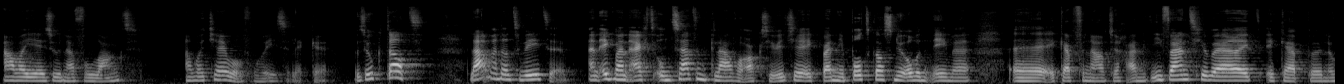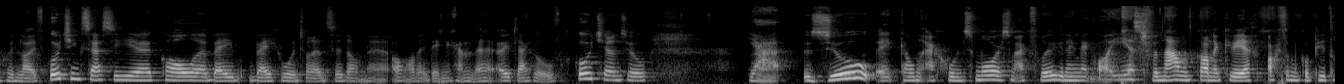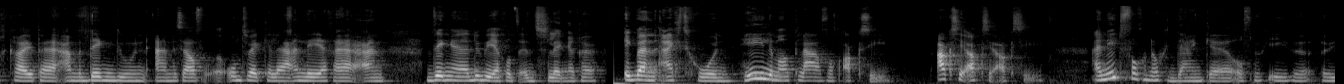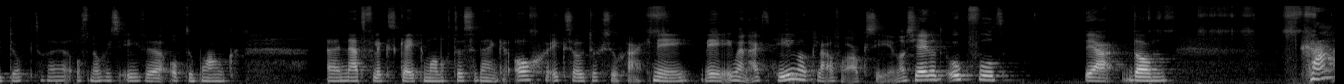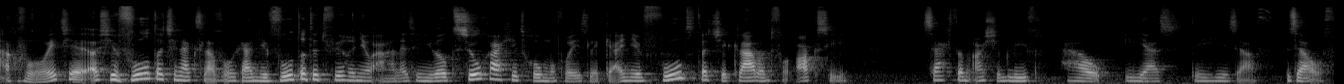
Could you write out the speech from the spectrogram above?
En waar jij zo naar verlangt. En wat jij wil verwezenlijken. Dus ook dat. Laat me dat weten. En ik ben echt ontzettend klaar voor actie. Weet je, ik ben die podcast nu op het nemen. Uh, ik heb vanavond weer aan het event gewerkt. Ik heb uh, nog een live coaching sessie uh, call bij, bijgewoond. Waarin ze dan allerlei dingen gaan uitleggen over coachen en zo ja, zo, ik kan echt gewoon s'morgens me echt verheugen. En denk oh yes, vanavond kan ik weer achter mijn computer kruipen en mijn ding doen. En mezelf ontwikkelen en leren en dingen de wereld inslingeren. Ik ben echt gewoon helemaal klaar voor actie. Actie, actie, actie. En niet voor nog denken of nog even uitdokteren of nog eens even op de bank uh, Netflix kijken, maar ondertussen denken: Och, ik zou toch zo graag. Nee, nee, ik ben echt helemaal klaar voor actie. En als jij dat ook voelt, ja, dan ga ervoor, weet je. Als je voelt dat je next level wil gaan, je voelt dat het vuur in jou aan is en je wilt zo graag je dromen verwezenlijken en je voelt dat je klaar bent voor actie, zeg dan alsjeblieft hell yes tegen jezelf. Zelf.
